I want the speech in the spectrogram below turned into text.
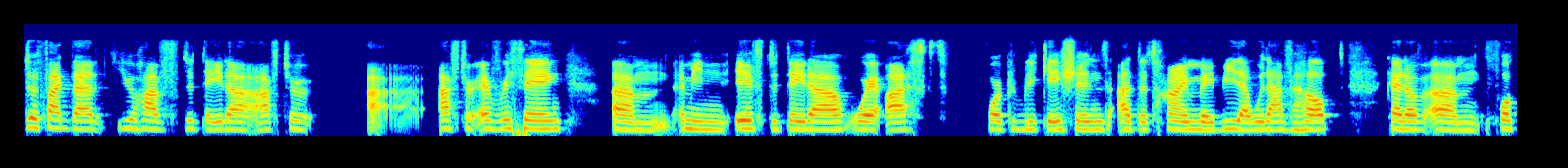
the fact that you have the data after uh, after everything, um, I mean, if the data were asked for publications at the time, maybe that would have helped kind of um, for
